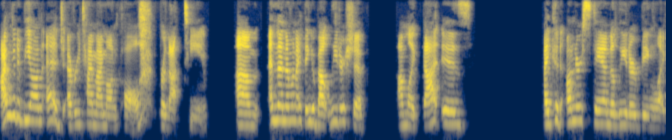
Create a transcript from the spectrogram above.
I'm going to be on edge every time I'm on call for that team. Um, and then when I think about leadership, I'm like, that is, I could understand a leader being like,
